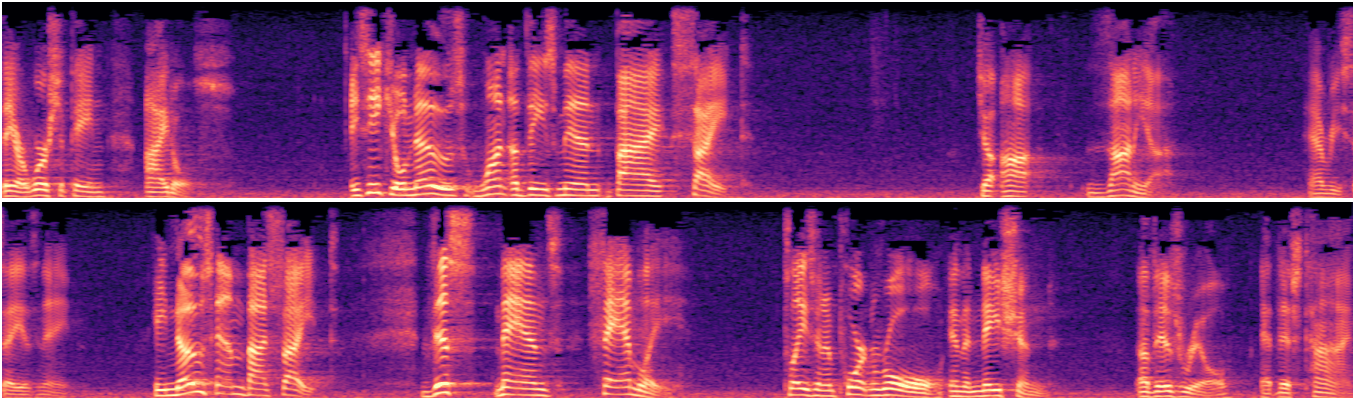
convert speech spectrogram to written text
they are worshiping idols. Ezekiel knows one of these men by sight Jaazaniah, however you say his name. He knows him by sight. This man's family plays an important role in the nation of Israel at this time.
